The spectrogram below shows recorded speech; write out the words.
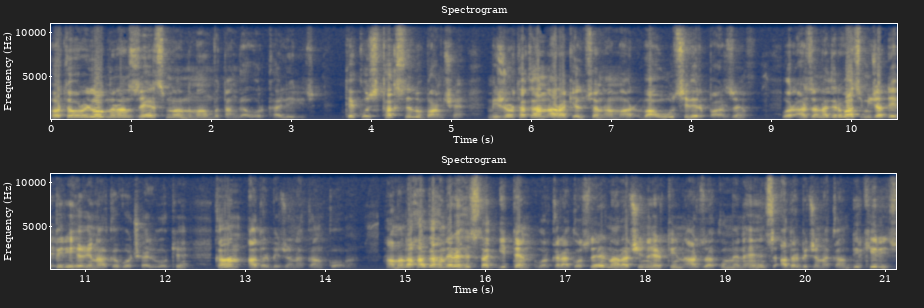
հորդորելով նրան զերծ մնալ նման վտանգավոր քայլերից։ Թեկուս թաքցնելու բան չէ։ Միջնորդական առաքելության համար վաղուց ի վեր པարզ է, որ արձանագրված միջադեպերի հեղինակը ոչ այլ ոք է, կան ադրբեջանական կողմը։ Համանախագահները հստակ գիտեն, որ կրակոցներն առաջին հերթին արձակում են հենց ադրբեջանական դիրքերից,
